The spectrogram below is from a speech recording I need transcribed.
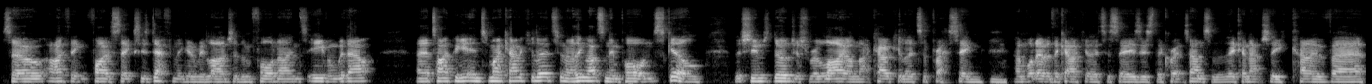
So I think five six is definitely going to be larger than four ninths, even without uh, typing it into my calculator. And I think that's an important skill that students don't just rely on that calculator pressing mm. and whatever the calculator says is the correct answer, that they can actually kind of uh,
